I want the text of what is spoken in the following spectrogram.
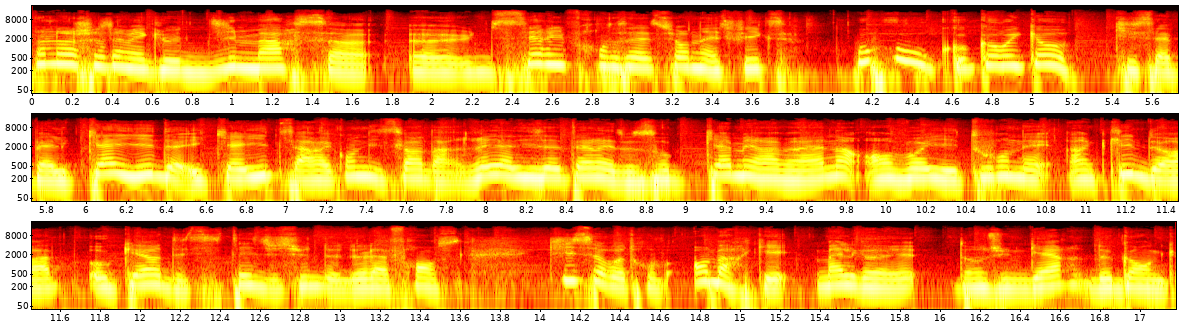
On enchaîne avec le 10 mars euh, une série française sur Netflix. Wouhou, Cocorico Qui s'appelle Caïd. Et Caïd, ça raconte l'histoire d'un réalisateur et de son caméraman envoyé tourner un clip de rap au cœur des cités du sud de la France, qui se retrouve embarqué, malgré eux, dans une guerre de gangs.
